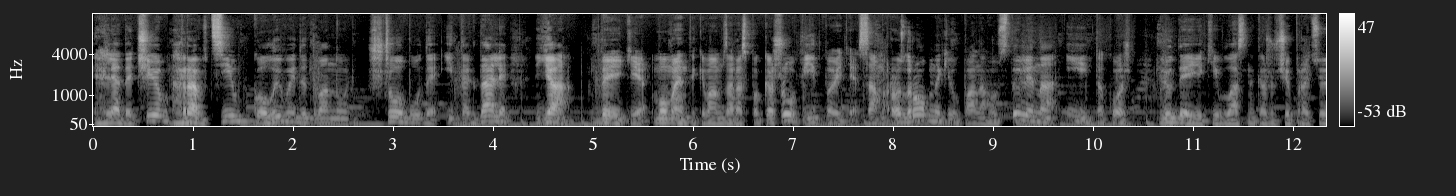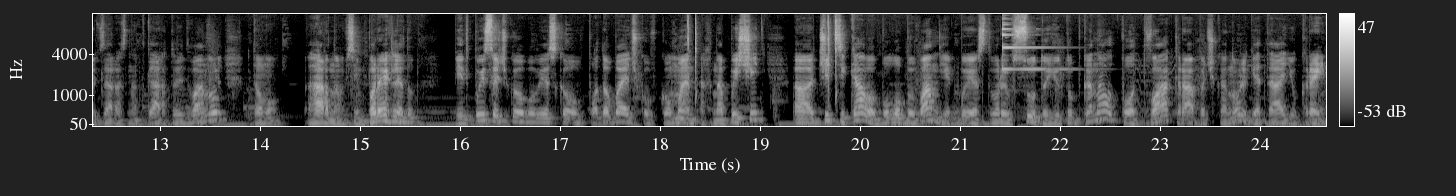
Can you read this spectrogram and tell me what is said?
глядачів, гравців, коли вийде 2.0, що буде і так далі. Я деякі моментики вам зараз покажу. Відповіді саме розробників, пана Густиліна і також людей, які, власне кажучи, працюють зараз над картою 2.0. Тому гарного всім перегляду. Підписочку обов'язково, вподобайку в коментах напишіть. Чи цікаво було би вам, якби я створив суто YouTube канал по 2.0 GTA Ukraine?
